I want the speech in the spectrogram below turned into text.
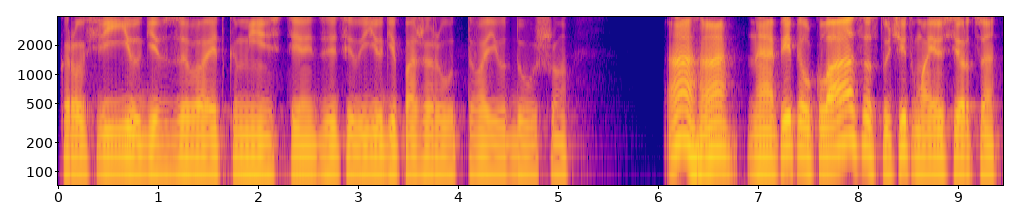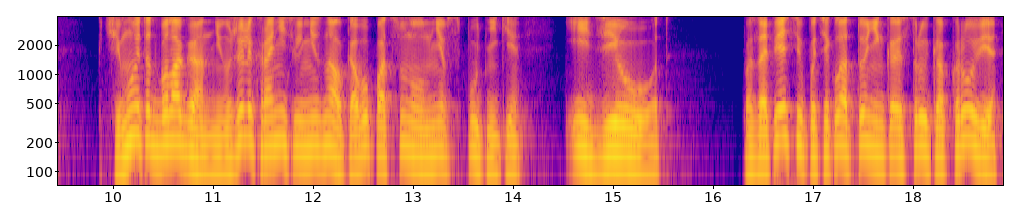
Кровь в юге взывает к мести, дети в юге пожрут твою душу. Ага, а пепел класса стучит в мое сердце. Чему этот балаган? Неужели хранитель не знал, кого подсунул мне в спутники? Идиот! По запястью потекла тоненькая струйка крови,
